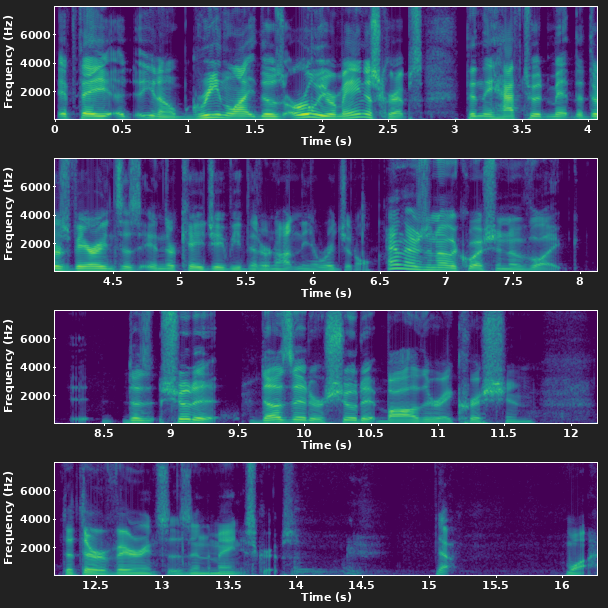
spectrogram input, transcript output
if they uh, you know green light those earlier manuscripts then they have to admit that there's variances in their KJV that are not in the original And there's another question of like, does should it does it or should it bother a Christian that there are variances in the manuscripts? no Why?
